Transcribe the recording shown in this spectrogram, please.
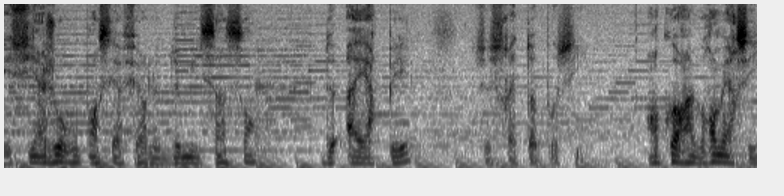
Et si un jour vous pensez à faire le 2500 de ARP, ce serait top aussi. Encore un grand merci.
